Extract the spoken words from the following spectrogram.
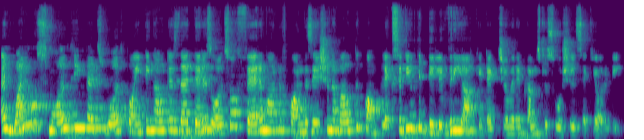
And one more small thing that's worth pointing out is that there is also a fair amount of conversation about the complexity of the delivery architecture when it comes to social security.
